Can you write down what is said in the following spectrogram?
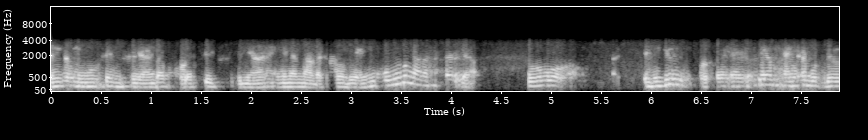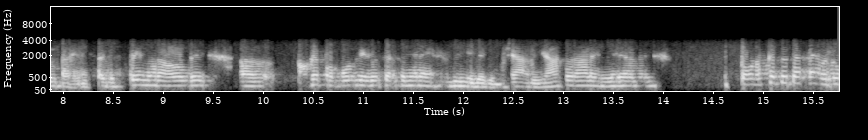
എന്റെ മൂവ്മെന്റ്സ് എന്റെ പൊളിറ്റിക്സ് ഞാൻ എങ്ങനെ നടക്കുന്നത് ഒന്നും മനസ്സിലായില്ല. സോ എനിക്ക് ഭയങ്കര എനിക്ക് സജസ്റ്റ് ചെയ്യുന്ന ഒരാളോട് ഒക്കെ പ്രപ്പോസ് ചെയ്ത ചിലപ്പോൾ ഞാൻ ആക്സെപ്റ്റ് ചെയ്തേക്കും. പക്ഷെ അറിയാത്ത ഒരാൾ എങ്ങനെയാണ്? തുടക്കത്തിൽ തന്നെ ഒരു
